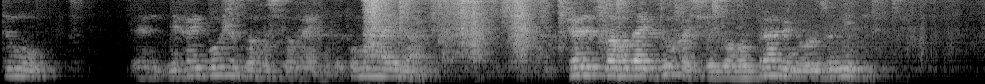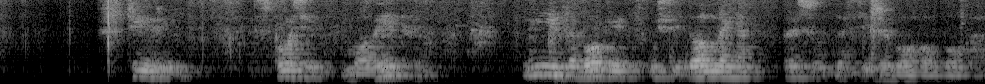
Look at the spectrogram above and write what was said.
Тому е, нехай Боже благословення допомагає нам через благодать Духа Святого правильно розуміти щирий спосіб молитви і глибоке усвідомлення присутності живого Бога.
